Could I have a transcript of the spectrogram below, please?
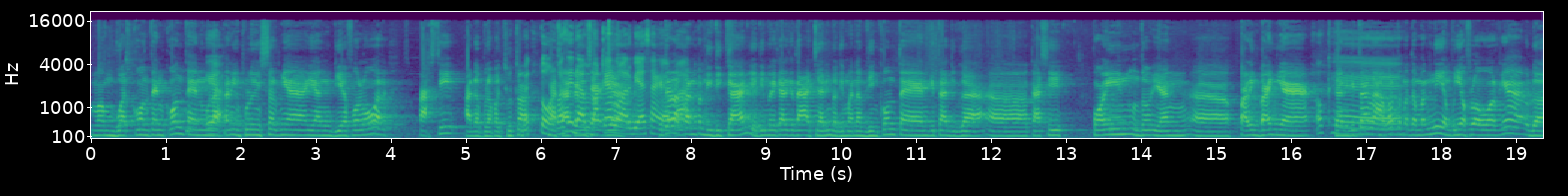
membuat konten-konten, melakukan influencernya yang dia follower, pasti ada berapa juta Betul, masyarakat pasti dampaknya Ya, luar biasa ya, Kita Pak. lakukan pendidikan, jadi mereka kita ajarin bagaimana bikin konten, kita juga eh, kasih poin untuk yang eh, paling banyak. Oke. Dan kita rawat teman-teman ini yang punya followernya udah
